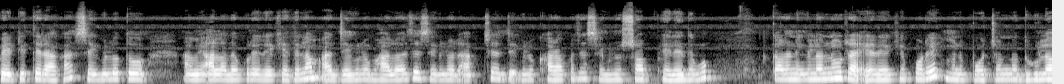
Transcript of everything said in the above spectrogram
পেটিতে রাখা, সেগুলো তো আমি আলাদা করে রেখে দিলাম। আর যেগুলো ভালো আছে সেগুলো রাখছি, আর যেগুলো খারাপ আছে সেগুলো সব ফেলে দেবো। কারণ এগুলো রেখে পরে মানে প্রচণ্ড ধুলা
